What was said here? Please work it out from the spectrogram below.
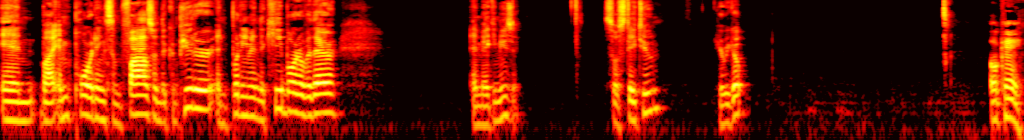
And by importing some files from the computer and putting them in the keyboard over there and making music. So stay tuned. Here we go. Okay.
